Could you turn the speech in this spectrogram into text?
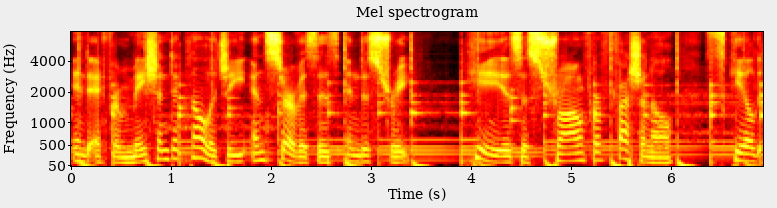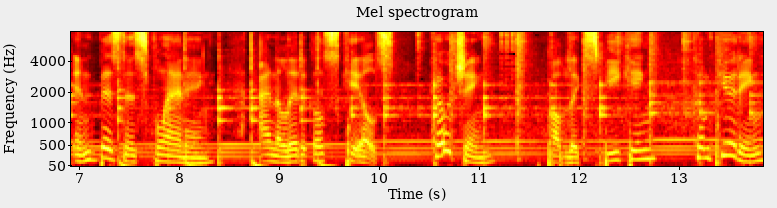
in the information technology and services industry. He is a strong professional, skilled in business planning, analytical skills, coaching, public speaking, computing,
